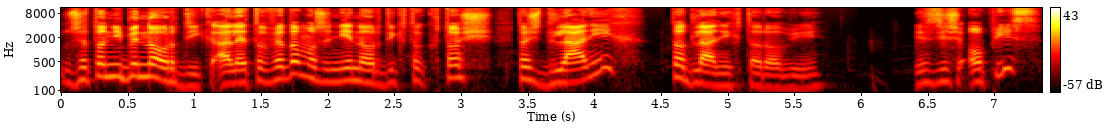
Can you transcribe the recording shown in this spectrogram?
że to niby Nordic, ale to wiadomo, że nie Nordic, to ktoś, ktoś dla nich? Kto dla nich to robi? Jest gdzieś opis?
